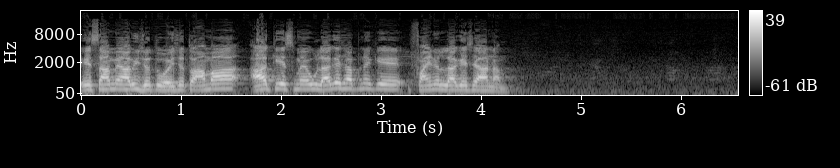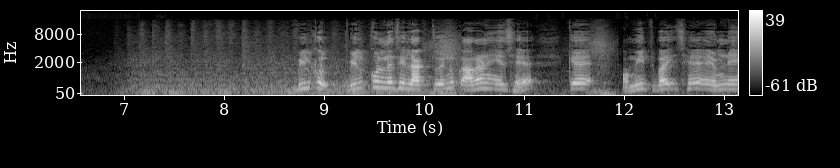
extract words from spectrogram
એ સામે આવી જતું હોય છે. તો આમાં આ કેસમાં એવું લાગે છે આપને કે ફાઇનલ લાગે છે આ નામ? બિલકુલ બિલકુલ નથી લાગતું. એનું કારણ એ છે કે અમિતભાઈ છે, એમણે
